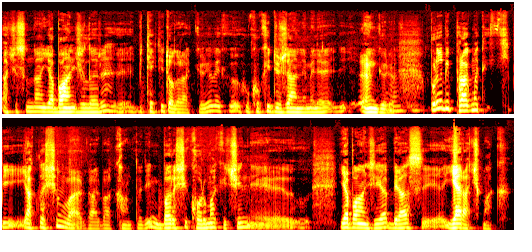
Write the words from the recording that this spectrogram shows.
açısından yabancıları e, bir tehdit olarak görüyor ve hukuki düzenlemeleri öngörüyor. Hı. Burada bir pragmatik bir yaklaşım var galiba Kant'ta değil mi? Barışı korumak için e, yabancıya biraz e, yer açmak.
